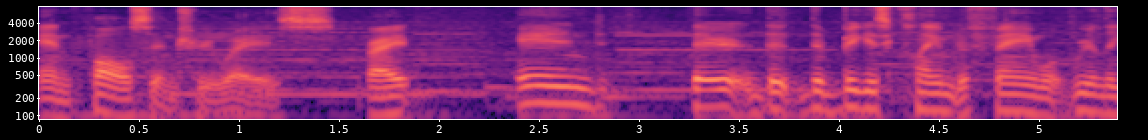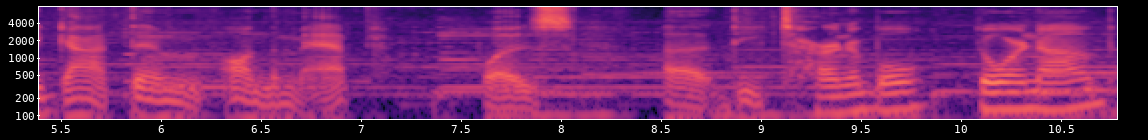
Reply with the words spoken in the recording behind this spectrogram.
and false entryways right? And their the, their biggest claim to fame what really got them on the map was uh, the turnable doorknob.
